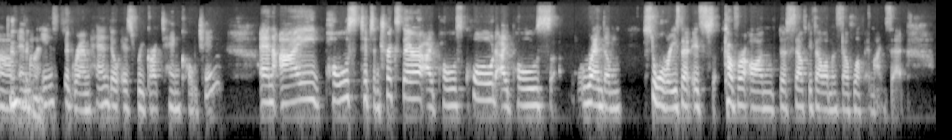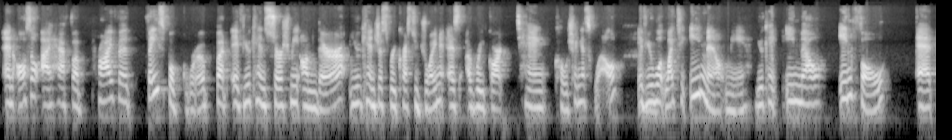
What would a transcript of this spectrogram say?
um, Instagram, and my Instagram handle is Regard Tang Coaching. And I post tips and tricks there. I post quote. I post random stories that it's cover on the self development, self love, and mindset. And also, I have a private Facebook group. But if you can search me on there, you can just request to join as a Regard Tang Coaching as well. If you would like to email me, you can email info at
